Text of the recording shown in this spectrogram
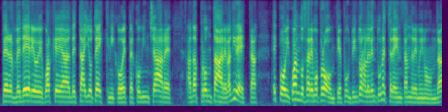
per vedere qualche eh, dettaglio tecnico e per cominciare ad approntare la diretta e poi quando saremo pronti, appunto intorno alle 21.30 andremo in onda,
